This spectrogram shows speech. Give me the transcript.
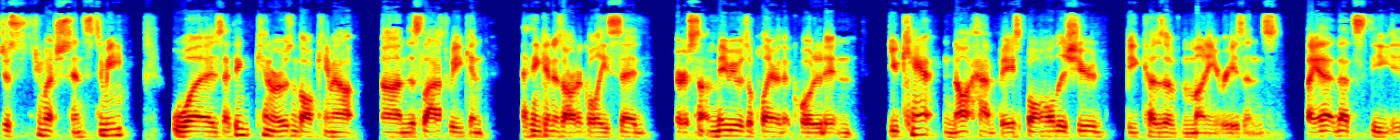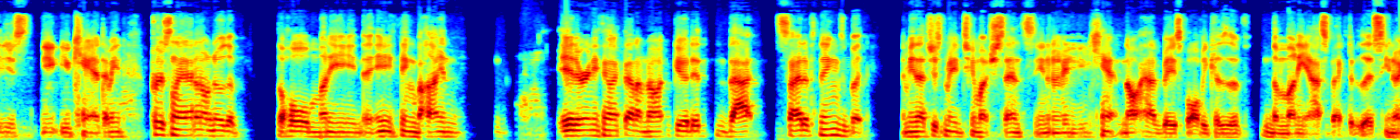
just too much sense to me was I think Ken Rosenthal came out um, this last week, and I think in his article he said or something. maybe it was a player that quoted it, and you can't not have baseball this year because of money reasons. Like that, that's the you just you, you can't. I mean, personally, I don't know the the whole money anything behind it or anything like that. I'm not good at that side of things, but I mean that just made too much sense. You know, you can't not have baseball because of the money aspect of this. You know,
